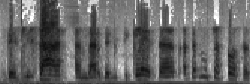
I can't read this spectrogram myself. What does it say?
deslizar, andar de bicicletas, hacer muchas cosas.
